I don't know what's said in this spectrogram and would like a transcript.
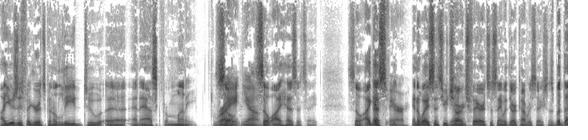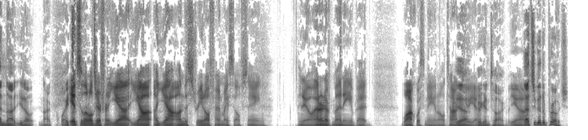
I usually figure it's going to lead to uh, an ask for money. So- Right, yeah. So I hesitate. So I That's guess fair. in a way, since you Yeah. charge fair, it's the same with your conversations, but then not, you know, not quite. It's a little different. Yeah. Yeah. Uh, yeah. On the street, I'll find myself saying, you know, I don't have money, but walk with me and I'll talk yeah, to you. we can talk. Yeah. That's a good approach.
